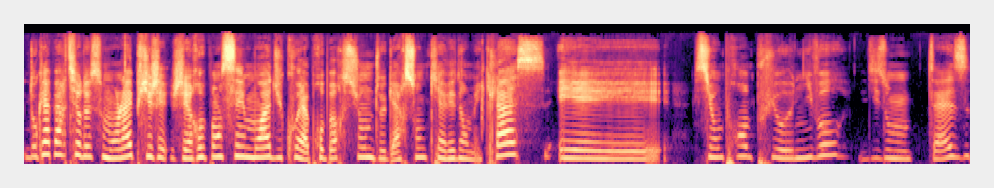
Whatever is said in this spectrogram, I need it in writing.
Donc à partir de ce moment-là, puis j'ai- j'ai repensé moi du coup à la proportion de garçons qu'il y avait dans mes classes, et si on prend plus haut niveau, disons thèse,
